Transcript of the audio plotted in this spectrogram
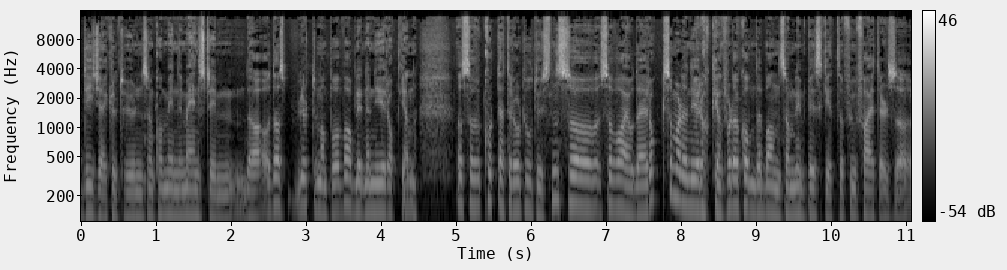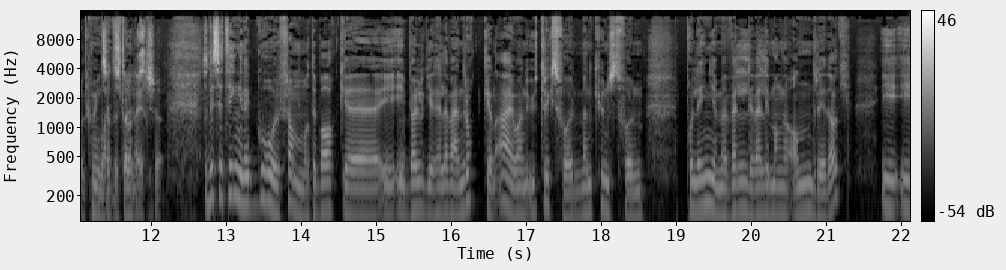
DJ-kulturen som kom inn i mainstream da. Og da lurte man på hva blir den nye rocken. Og så Kort etter år 2000 så, så, var jo det rock som var den nye rocken, for da kom det band som Limp Bizkit og Foo Fighters og Queens White of the Stone Age. Så disse tingene går fram og tilbake i, i bølger hele veien. Rocken er jo en uttrykksform en kunstform på linje med veldig, veldig mange andre i dag, i, i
